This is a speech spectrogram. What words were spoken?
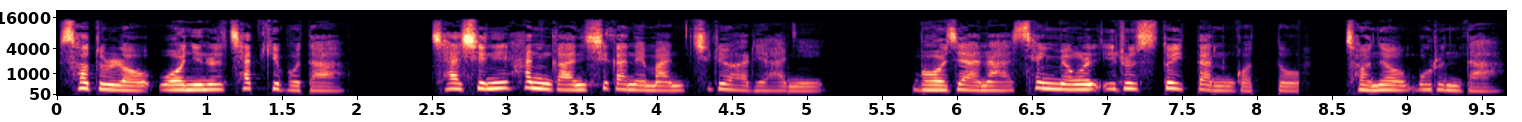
서둘러 원인을 찾기보다 자신이 한간 시간에만 치료하려 하니 머지않아 생명을 잃을 수도 있다는 것도 전혀 모른다.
